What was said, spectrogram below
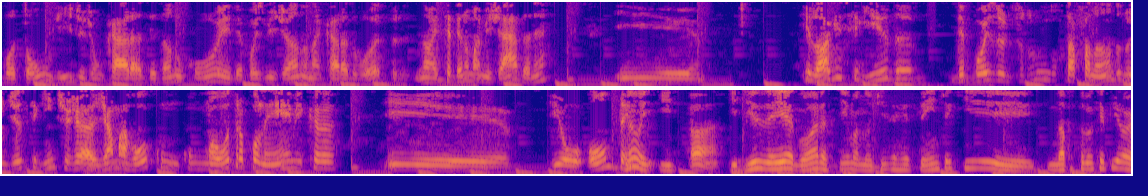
botou um vídeo de um cara dedando o cu e depois mijando na cara do outro, não, recebendo uma mijada, né? E, e logo em seguida, depois do todo mundo tá falando, no dia seguinte já, já amarrou com, com uma outra polêmica e e ontem. Não, e, ah. e diz aí agora, assim, uma notícia recente é que não dá pra saber o que é pior.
